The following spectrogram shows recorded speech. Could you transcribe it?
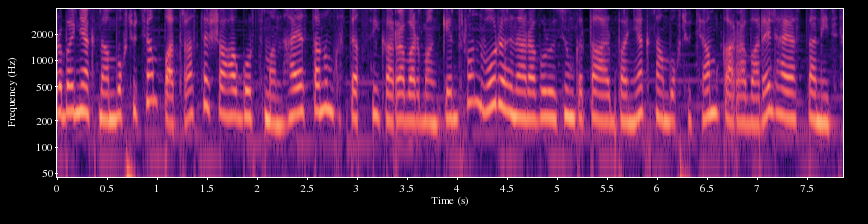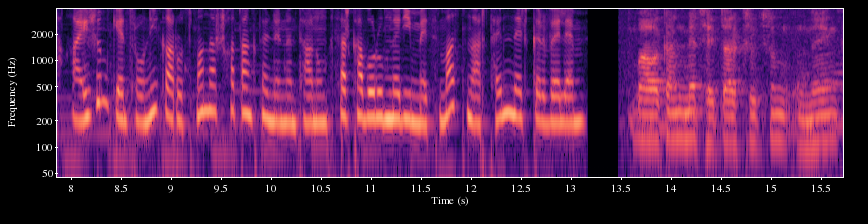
Արբանյակն ամբողջությամբ պատրաստ է շահագործման։ Հայաստանում կստեղծվի կառավարման կենտրոն, որը հնարավորություն կտա արբանյակն ամբողջությամբ կառավարել Հայաստանից։ Այժմ կենտրոնի կառուցման աշխատանքներն են ընթանում։ Սարքավորումների մեծ մասն արդեն ներկրվել տրվել է բավականին մեծ հետաքրություն ունենք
